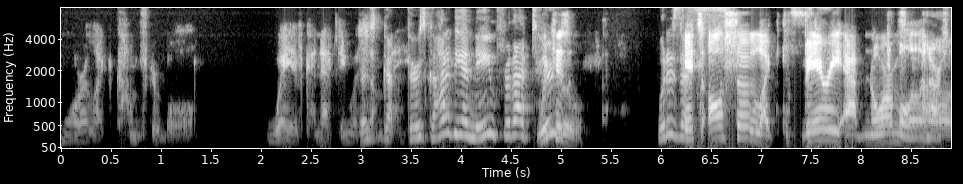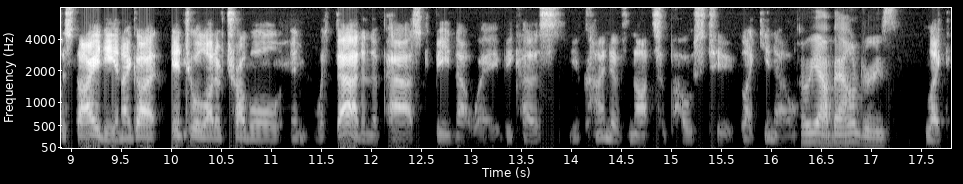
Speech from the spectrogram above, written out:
more like comfortable way of connecting with there's somebody got there's got to be a name for that too. Which is- What is that? it's also like very abnormal in our Oh. society and i got into a lot of trouble in, with that in the past being that way because you're kind of not supposed to like you know Oh yeah, boundaries. like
